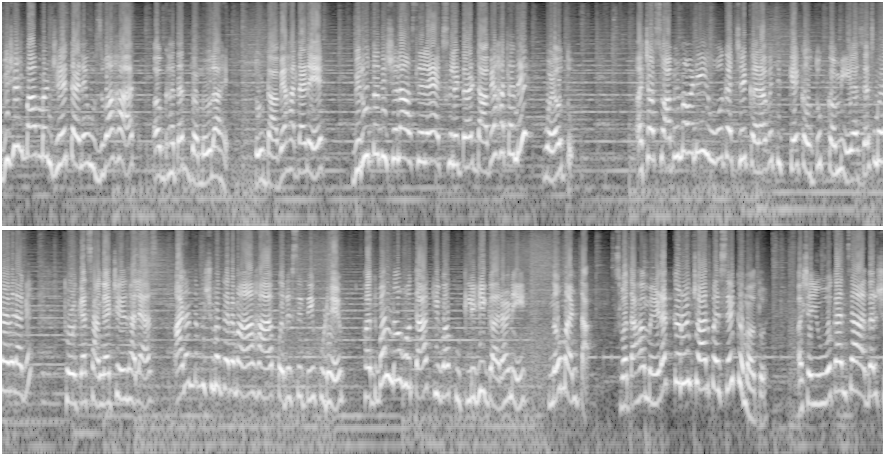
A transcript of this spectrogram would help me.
विशेष बाब म्हणजे त्याने उजवा हात अपघातात गमवला आहे. तो डाव्या हाताने विरुद्ध दिशेला असलेले ऍक्सिलेटर डाव्या हाताने वळवतो. अच्छा स्वाभिमानी युवकाचे करावे तितके कौतुक कमी असेच म्हणावे लागेल. थोडक्यात सांगायचे झाल्यास आनंद विश्वकर्मा हा परिस्थिती पुढे हतबल न होता किंवा कुठलीही गाराणी न मांडता स्वतः मेहनत करून चार पैसे कमावतोय. अशा युवकांचा आदर्श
